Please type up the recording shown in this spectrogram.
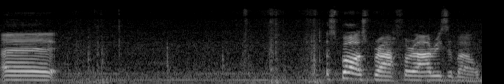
Uh, a sports bra for our Isabel.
